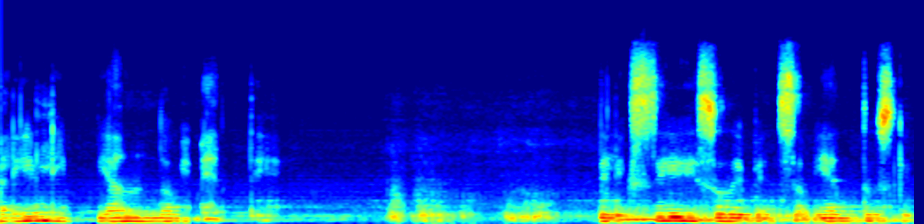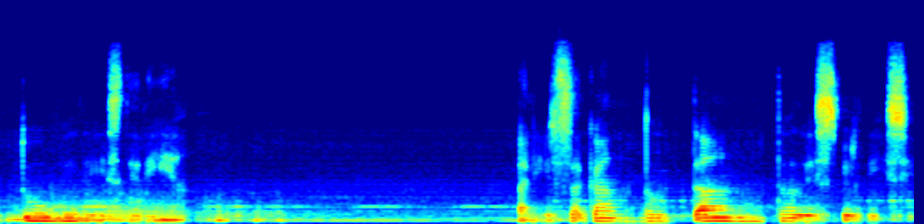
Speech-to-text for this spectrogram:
al ir limpiando mi mente del exceso de pensamientos que tuve de este día. Al ir sacando tanto desperdicio,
